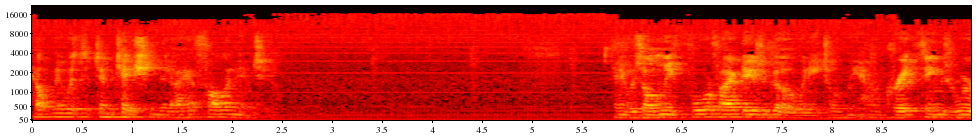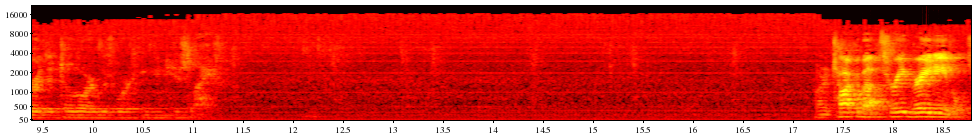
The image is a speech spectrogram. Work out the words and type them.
Help me with the temptation that I have fallen into. And it was only four or five days ago when he told me how great things were that the Lord was working in his life. I want to talk about three great evils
